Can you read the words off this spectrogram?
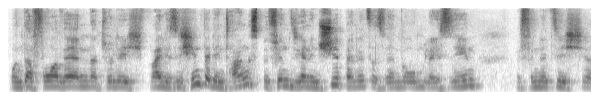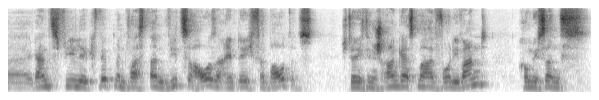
Und davor werden natürlich, weil die sich hinter den Tanks befinden sich an den Shear-Panels, das werden wir oben gleich sehen, befindet sich äh, ganz viel Equipment, was dann wie zu Hause eigentlich verbaut ist. Stelle ich den Schrank erstmal vor die Wand, komme ich sonst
